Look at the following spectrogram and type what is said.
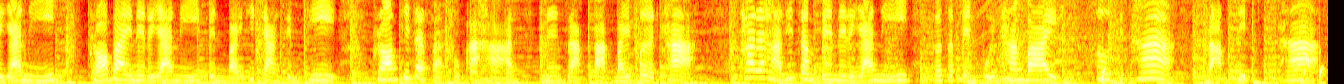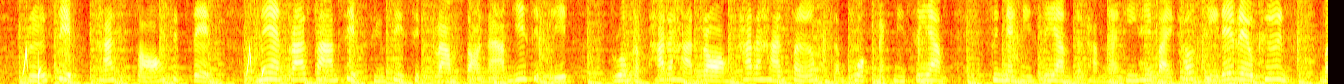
ระยะนี้ เพราะใบในระยะนี้เป็นใบที่กลางเต็มที่ พร้อมที่จะสะสมอาหาร เนื่องจากปากใบเปิดค่ะ ธาตุอาหารที่จำเป็นในระยะนี้ ก็จะเป็นปุ๋ยทางใบ สูตร 15 30 15 หรือ 10 52 17 ในอัตรา 30ถึง40 กรัมต่อน้ำ 20 ลิตร รวมกับธาตุอาหารรองธาตุอาหารเสริมจำพวกแมกนีเซียม ซึ่งแมกนีเซียมจะทำหน้าที่ให้ใบเข้าสีได้เร็วขึ้น ใบ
